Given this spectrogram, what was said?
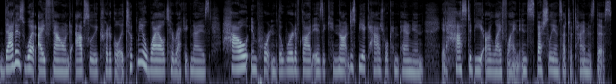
that is what I found absolutely critical. It took me a while to recognize how important the Word of God is. It cannot just be a casual companion, it has to be our lifeline, especially in such a time as this.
